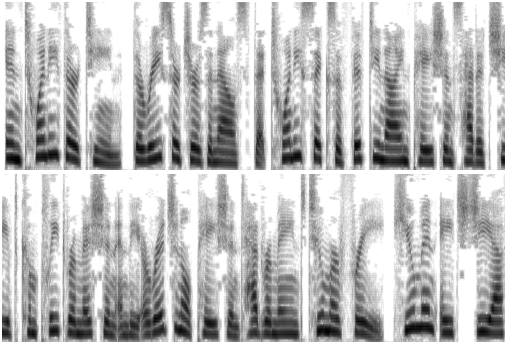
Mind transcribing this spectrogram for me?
In 2013, the researchers announced that 26 of 59 patients had achieved complete remission and the original patient had remained tumor-free. Human HGF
